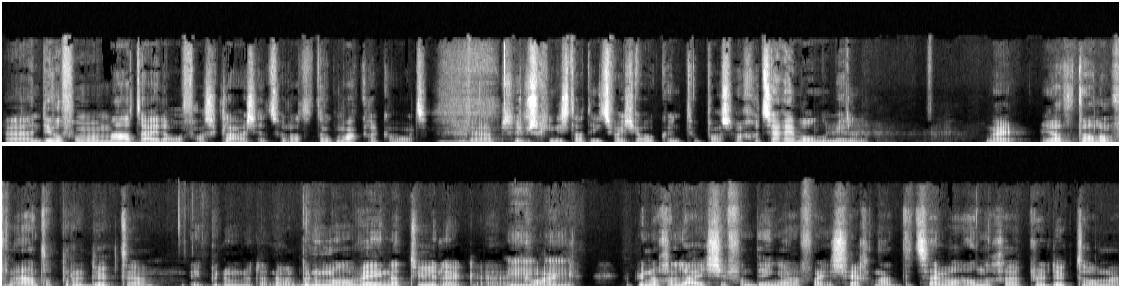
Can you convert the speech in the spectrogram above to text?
uh, een deel van mijn maaltijden alvast klaarzet, zodat het ook makkelijker wordt. Ja, precies. Dus misschien is dat iets wat je ook kunt toepassen. Maar goed, het zijn geen wondermiddelen. Nee, je had het al over een aantal producten. Ik benoemde dat, nou, we benoemen al whey natuurlijk, uh, kwark. Heb je nog een lijstje van dingen waarvan je zegt, nou, dit zijn wel handige producten om uh,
